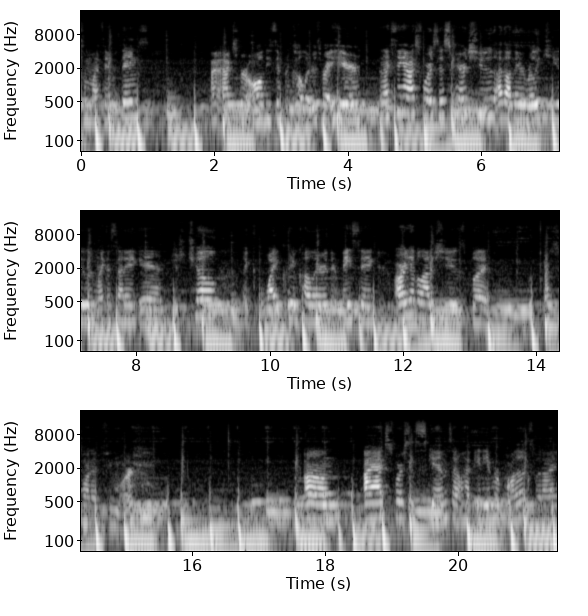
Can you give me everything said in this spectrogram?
some of my favorite things. I asked for all these different colors right here. The next thing I asked for is this pair of shoes. I thought they were really cute and like aesthetic and just chill. Like white cream color. They're basic. I already have a lot of shoes, but I just wanted a few more. Um, I asked for some Skims. I don't have any of her products, but I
